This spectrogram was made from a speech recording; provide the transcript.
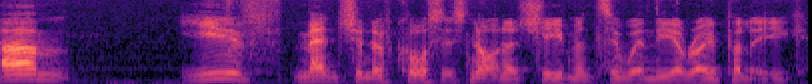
Um, You've mentioned, of course, it's not an achievement to win the Europa League.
